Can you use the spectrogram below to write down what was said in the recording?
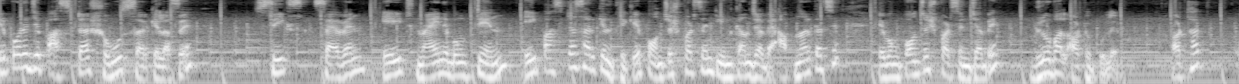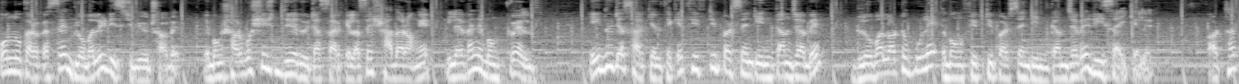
এরপরে যে পাঁচটা সবুজ সার্কেল আছে সিক্স সেভেন এইট নাইন এবং টেন এই পাঁচটা সার্কেল থেকে পঞ্চাশ পার্সেন্ট ইনকাম যাবে আপনার কাছে এবং পঞ্চাশ পার্সেন্ট যাবে গ্লোবাল অটোপুলে অর্থাৎ অন্য কারও কাছে গ্লোবালি ডিস্ট্রিবিউট হবে। এবং সর্বশেষ যে দুইটা সার্কেল আছে, সাদা রঙের ইলেভেন এবং টুয়েলভ এই দুইটা সার্কেল থেকে ফিফটি পার্সেন্ট ইনকাম যাবে গ্লোবাল অটোপুলে এবং ফিফটি পার্সেন্ট ইনকাম যাবে রিসাইকেলে অর্থাৎ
